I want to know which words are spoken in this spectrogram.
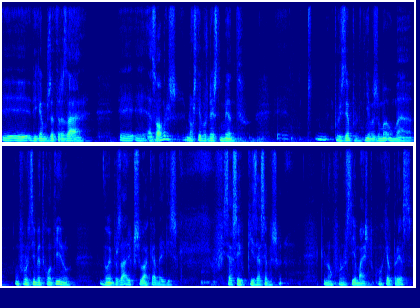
digamos, atrasar as obras. Nós temos neste momento, por exemplo, tínhamos uma, uma, um fornecimento contínuo de um empresário que chegou à Câmara e disse que fizessem o que quisessem, mas que não fornecia mais com aquele preço,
